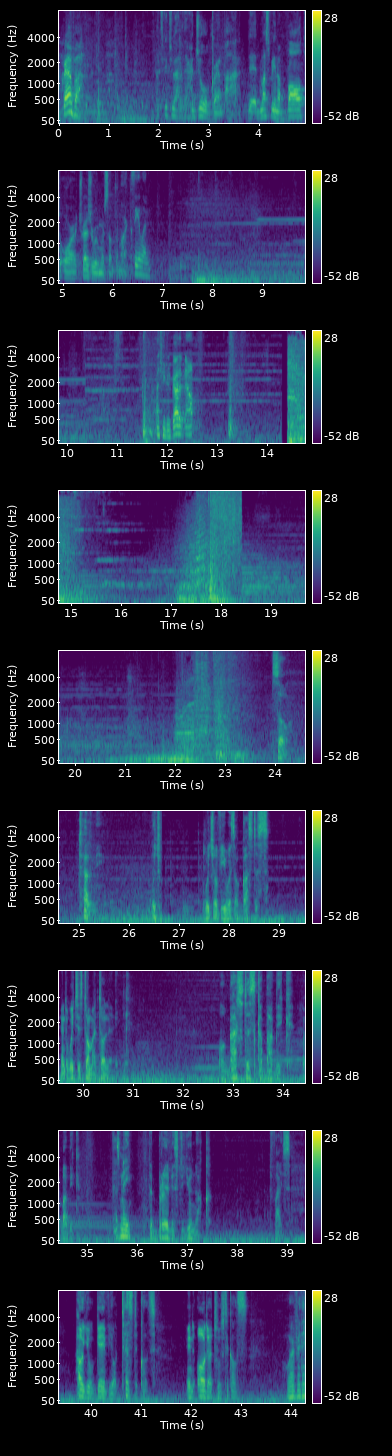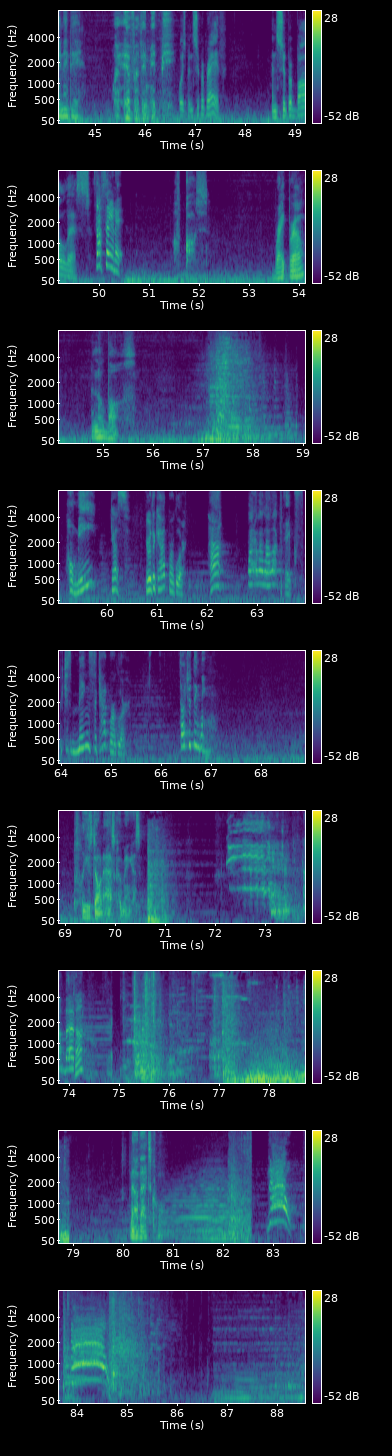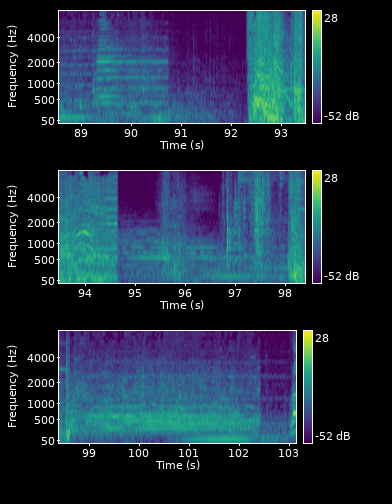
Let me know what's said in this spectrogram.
Grandpa. Let's get you out of there. A jewel, Grandpa. It must be in a vault or a treasure room or something like that. Ceiling. I think I got it now. So, tell me, which which of you is Augustus, and which is Tomatole? Augustus Kababik. Kababik. That's me. The bravest eunuch. Advice: how you gave your testicles in order to Obstacles, Wherever they may be. wherever they may be. Always been super brave. And super ballless. Stop saying it! Of course. Right, bro? No balls. Oh, me? Yes, you're the cat burglar. Huh? Why do I like pigs? Because Ming's the cat burglar. Don't you think... Please don't ask who Ming is. Not bad, huh? Now that's cool.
